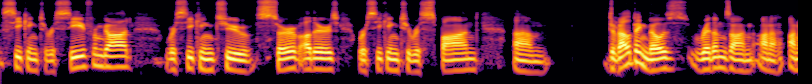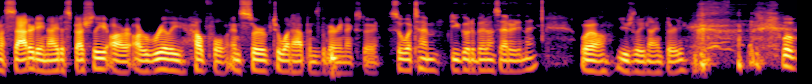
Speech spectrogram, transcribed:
seeking to receive from god we're seeking to serve others we're seeking to respond um, developing those rhythms on on a on a Saturday night especially are are really helpful and serve to what happens the very next day. so what time do you go to bed on saturday night Well, usually 9:30. well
